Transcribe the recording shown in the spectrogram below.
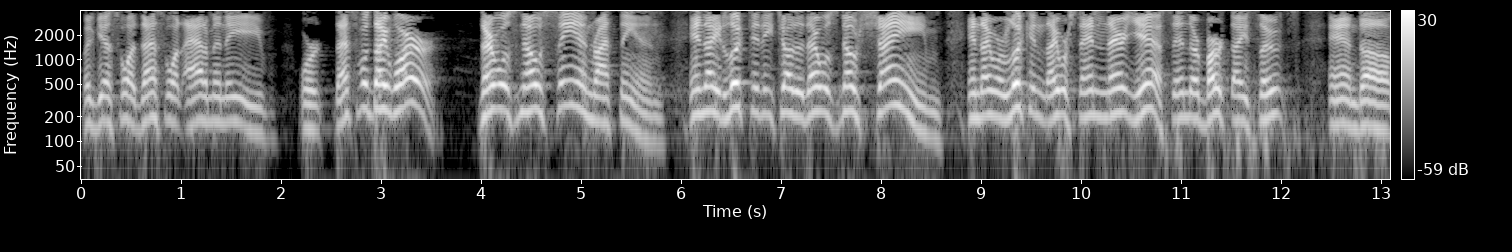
But guess what? That's what Adam and Eve were. That's what they were. There was no sin right then. And they looked at each other. There was no shame. And they were looking, they were standing there, yes, in their birthday suits. And, uh,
